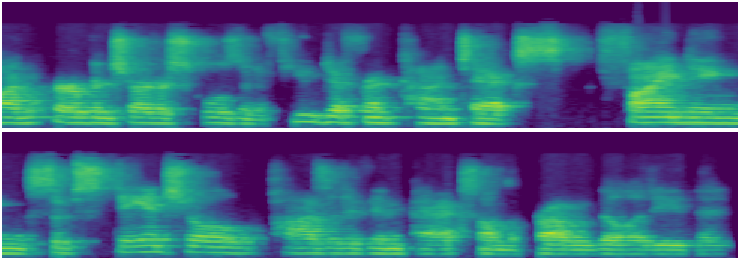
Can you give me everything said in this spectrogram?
on urban charter schools in a few different contexts, finding substantial positive impacts on the probability that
